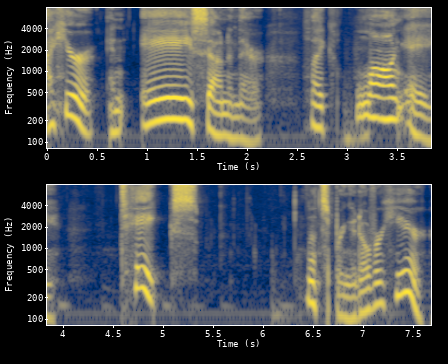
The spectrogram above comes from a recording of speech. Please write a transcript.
I hear an A sound in there, like long A. Takes. Let's bring it over here.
